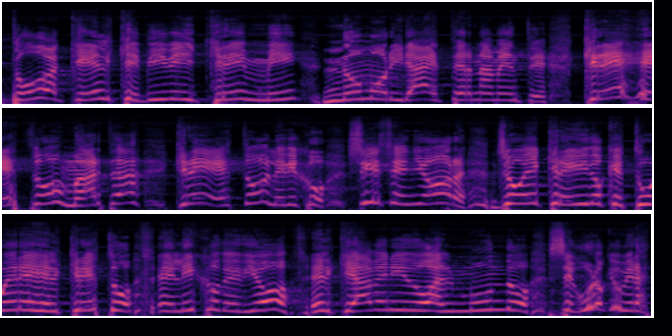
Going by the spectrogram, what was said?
todo aquel que vive y cree en mí no morirá eternamente. ¿Crees esto, Marta? ¿Cree esto? Le dijo, sí, Señor, yo he creído que tú eres el Cristo, el Hijo de Dios, el que ha venido al mundo. Seguro que hubiera,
